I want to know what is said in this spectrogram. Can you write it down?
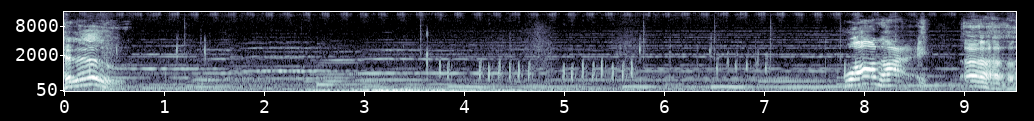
hello. What I... Uh...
